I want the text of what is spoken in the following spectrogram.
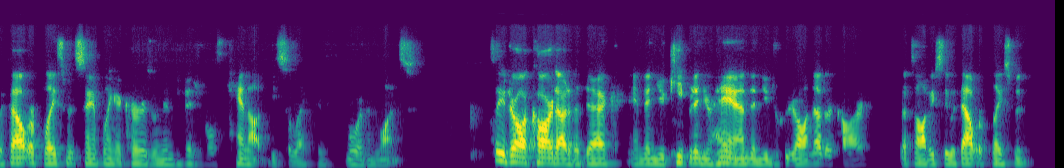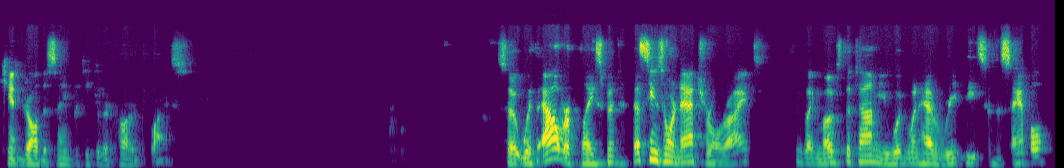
Without replacement sampling occurs when individuals cannot be selected more than once. So you draw a card out of the deck and then you keep it in your hand and you draw another card. That's obviously without replacement, can't draw the same particular card twice. So without replacement, that seems more natural, right? Seems like most of the time you wouldn't want to have repeats in the sample.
